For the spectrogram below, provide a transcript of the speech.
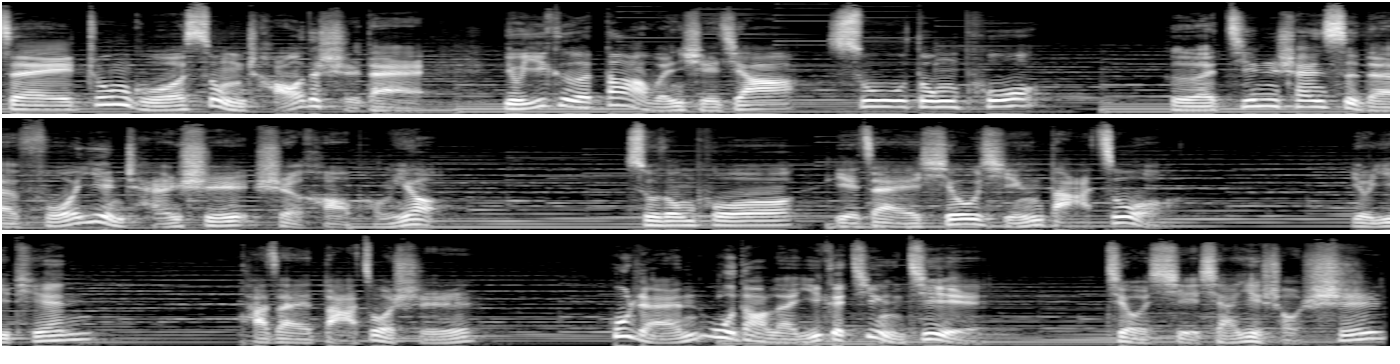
在中国宋朝的时代，有一个大文学家苏东坡，和金山寺的佛印禅师是好朋友。苏东坡也在修行打坐。有一天，他在打坐时，忽然悟到了一个境界，就写下一首诗：“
